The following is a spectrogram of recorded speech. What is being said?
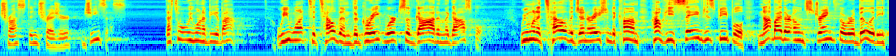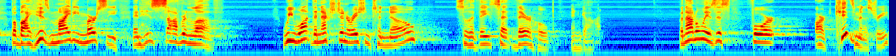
trust and treasure Jesus. That's what we want to be about. We want to tell them the great works of God in the gospel. We want to tell the generation to come how he saved his people, not by their own strength or ability, but by his mighty mercy and his sovereign love. We want the next generation to know so that they set their hope in God. But not only is this for our kids' ministry,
